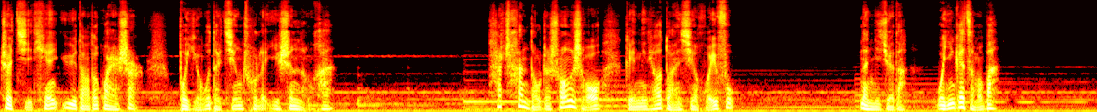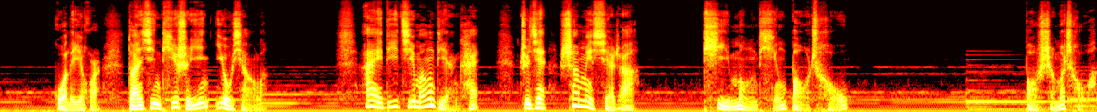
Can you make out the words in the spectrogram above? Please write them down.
这几天遇到的怪事儿，不由得惊出了一身冷汗。他颤抖着双手给那条短信回复：“那你觉得我应该怎么办？”过了一会儿，短信提示音又响了。艾迪急忙点开，只见上面写着：“替梦婷报仇。”报什么仇啊？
